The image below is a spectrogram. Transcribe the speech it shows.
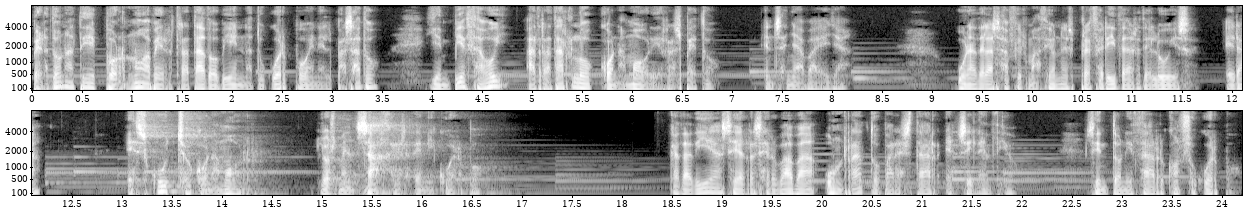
Perdónate por no haber tratado bien a tu cuerpo en el pasado y empieza hoy a tratarlo con amor y respeto, enseñaba ella. Una de las afirmaciones preferidas de Luis era, escucho con amor los mensajes de mi cuerpo. Cada día se reservaba un rato para estar en silencio, sintonizar con su cuerpo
